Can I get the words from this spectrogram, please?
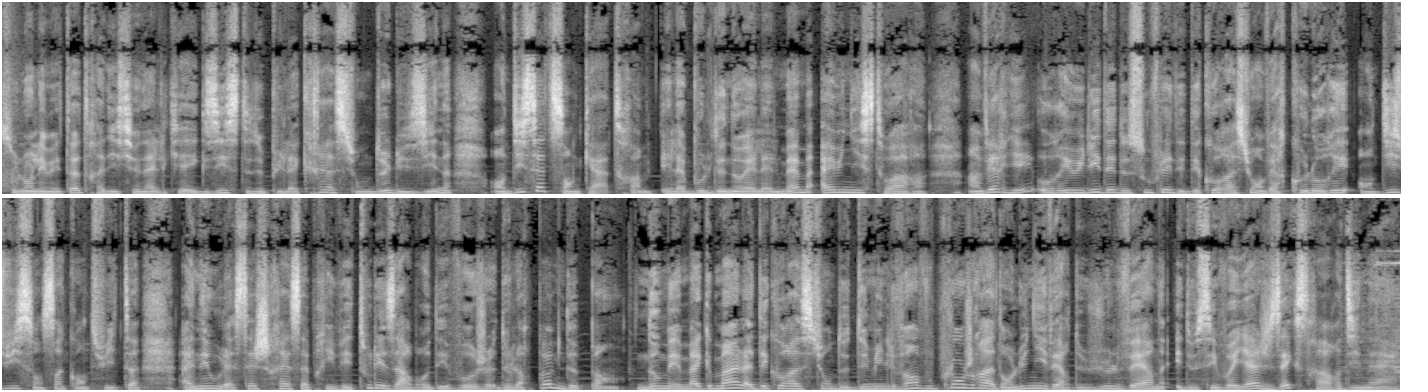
selon les méthodes traditionnelles qui existent depuis la création de l'usine en 1704. Et la boule de Noël elle-même a une histoire. Un verrier aurait eu l'idée de souffler des décorations en verre coloré en 1858, année où la sécheresse a privé tous les arbres des Vosges de leurs pommes de pin. Nommée Magma, la décoration de 2020 vous plongera dans l'univers de Jules Verne et de ses voyages extraordinaires.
